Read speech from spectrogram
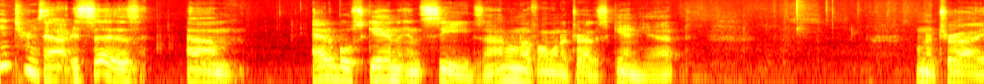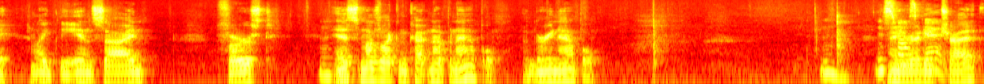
Interesting. Now it says um, edible skin and seeds. I don't know if I want to try the skin yet. I'm gonna try like the inside 1st mm-hmm. It smells like I'm cutting up an apple, a green apple. Mm. it Are you ready good. to try it?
